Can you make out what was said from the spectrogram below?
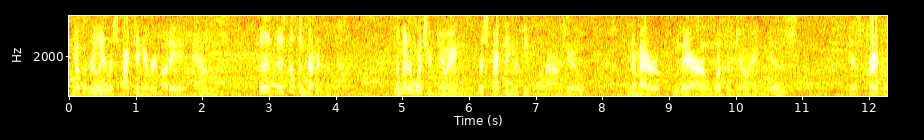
You know, they're really respecting everybody and there, there's nothing better than that. No matter what you're doing, respecting the people around you, no matter who they are, what they're doing, is is critical.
